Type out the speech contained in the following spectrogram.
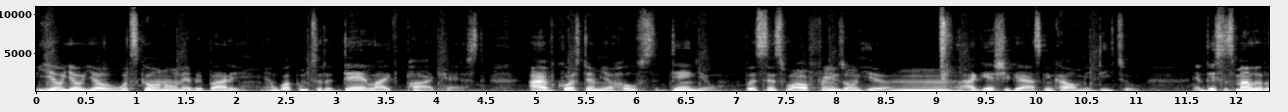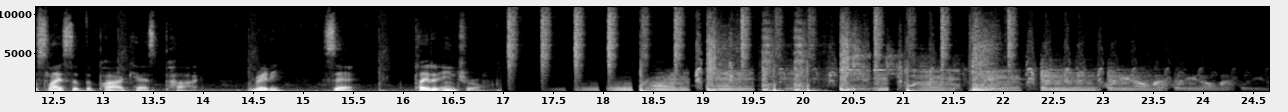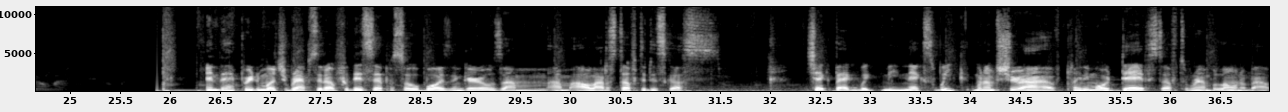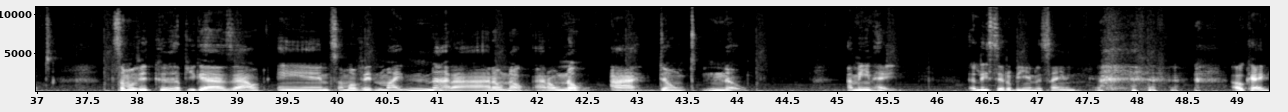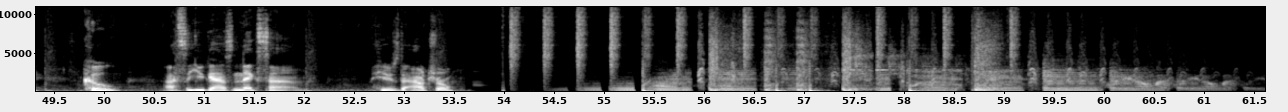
Yo, yo, yo, what's going on, everybody? And welcome to the Dad Life Podcast. I, of course, am your host, Daniel. But since we're all friends on here, mm, I guess you guys can call me D2. And this is my little slice of the podcast pie. Ready, set, play the intro. And that pretty much wraps it up for this episode, boys and girls. I'm I'm all out of stuff to discuss. Check back with me next week when I'm sure I have plenty more dad stuff to ramble on about. Some of it could help you guys out, and some of it might not. I don't know. I don't know. I don't know. I mean, hey, at least it'll be entertaining. okay, cool. I'll see you guys next time. Here's the outro. for you.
